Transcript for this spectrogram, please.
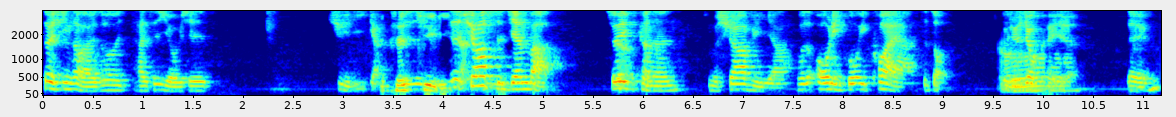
对新手来说还是有一些距离感，距离就是需要时间吧。所以可能什么 shovey 啊，或者 ollie 过一块啊这种，我觉得就可以了。哦、对。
